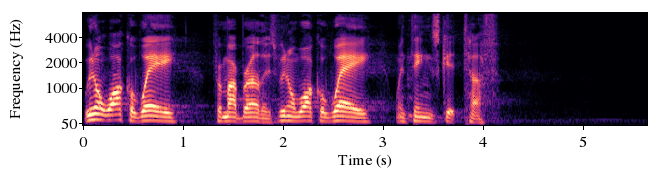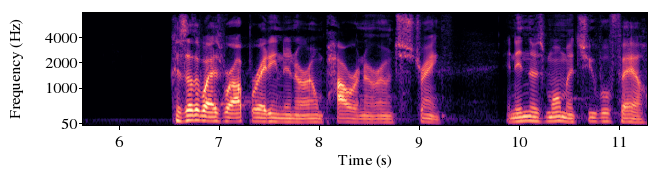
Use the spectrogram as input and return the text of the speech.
We don't walk away from our brothers. We don't walk away when things get tough. Because otherwise, we're operating in our own power and our own strength. And in those moments, you will fail.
